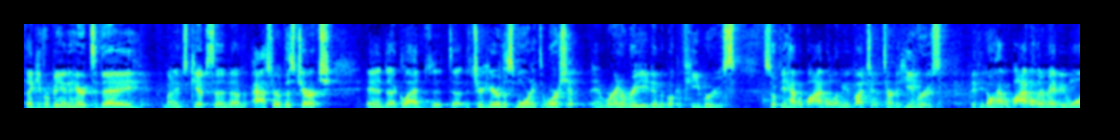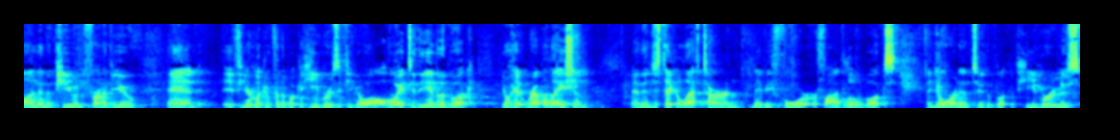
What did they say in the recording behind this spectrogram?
Thank you for being here today. My name's Gibson. I'm the pastor of this church, and uh, glad that, uh, that you're here this morning to worship. And we're going to read in the book of Hebrews. So if you have a Bible, let me invite you to turn to Hebrews. If you don't have a Bible, there may be one in the pew in front of you. And if you're looking for the book of Hebrews, if you go all the way to the end of the book, you'll hit Revelation, and then just take a left turn, maybe four or five little books and you'll run into the book of Hebrews.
